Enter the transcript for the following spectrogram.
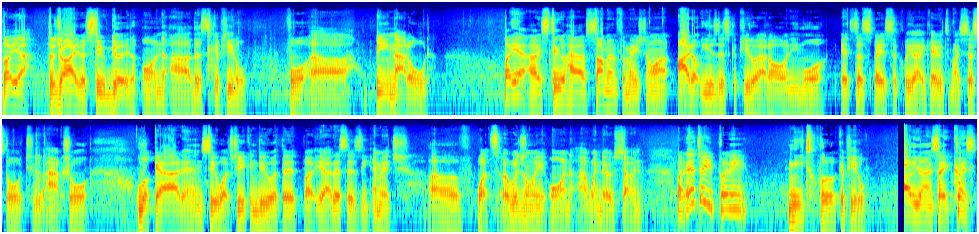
But yeah, the drive is still good on uh, this computer for uh, being that old. But yeah, I still have some information on it. I don't use this computer at all anymore. It's just basically I gave it to my sister to actual look at and see what she can do with it. But yeah, this is the image of what's originally on uh, Windows 7. But it's a pretty neat little computer. Now you're gonna say, Chris,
